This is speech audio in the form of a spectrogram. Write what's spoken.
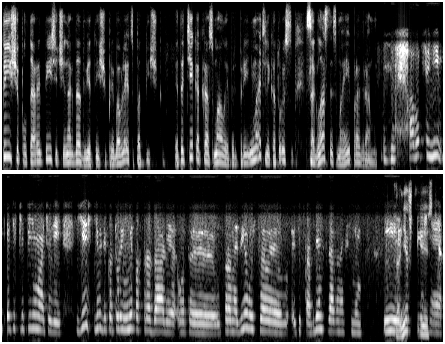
тысяча, полторы тысячи, иногда две тысячи прибавляется подписчиков. Это те как раз малые предприниматели, которые с- согласны с моей программой. Мгм. А вот среди этих предпринимателей есть люди, которые не пострадали от э, коронавируса, э, этих проблем, связанных с ним. И Конечно, успешные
